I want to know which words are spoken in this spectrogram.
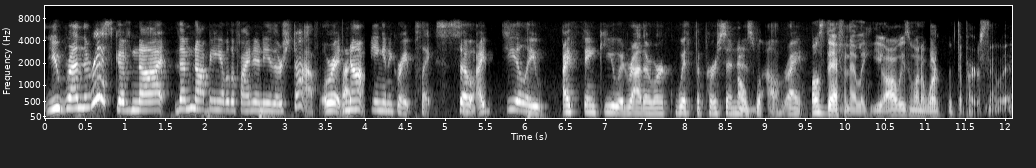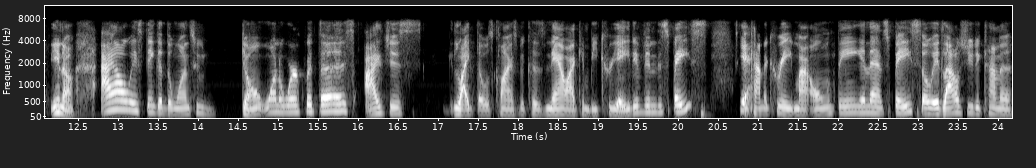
you run the risk of not them not being able to find any of their stuff or it right. not being in a great place. So mm-hmm. ideally I think you would rather work with the person oh, as well, right? Most definitely. You always want to work with the person. But, you know, I always think of the ones who don't want to work with us. I just like those clients because now I can be creative in the space yeah. and kind of create my own thing in that space. So it allows you to kind of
